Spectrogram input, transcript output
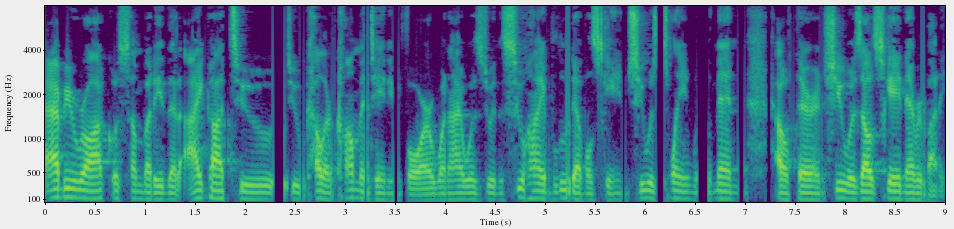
Abby Roque was somebody that I got to do color commentating for when I was doing the Sault High Blue Devils game. She was playing with men out there, and she was out skating everybody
